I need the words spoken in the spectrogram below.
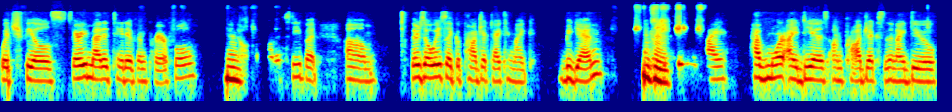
which feels very meditative and prayerful you hmm. know, honesty. But um, there's always like a project I can like begin. Mm-hmm. I have more ideas on projects than I do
